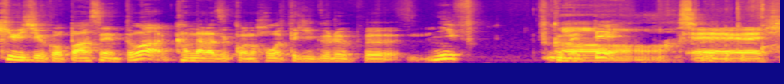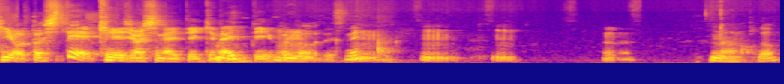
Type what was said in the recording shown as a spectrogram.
95%は必ずこの法的グループに含めて、ういうえー費用として計上しないといけないっていうことですね。なるほど。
